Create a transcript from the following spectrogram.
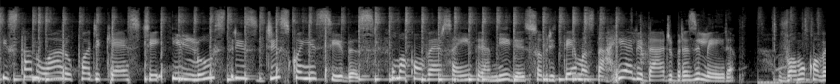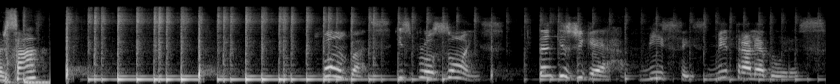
Está no ar o podcast Ilustres Desconhecidas, uma conversa entre amigas sobre temas da realidade brasileira. Vamos conversar? Bombas, explosões, tanques de guerra, mísseis, metralhadoras.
